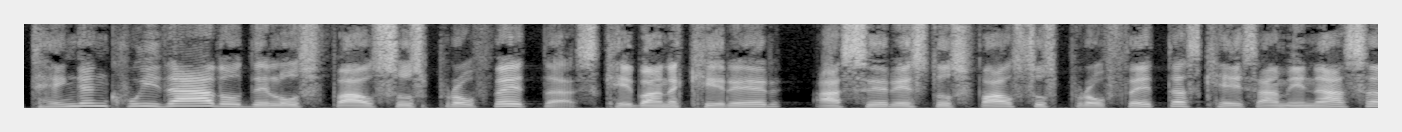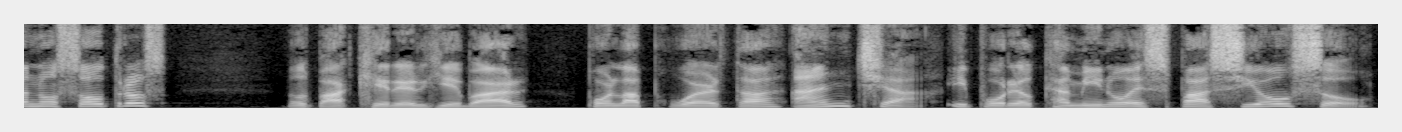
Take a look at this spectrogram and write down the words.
Tengan cuidado de los falsos profetas que van a querer hacer estos falsos profetas que amenazan a nosotros. Nos va a querer llevar por la puerta ancha y por el camino espacioso.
